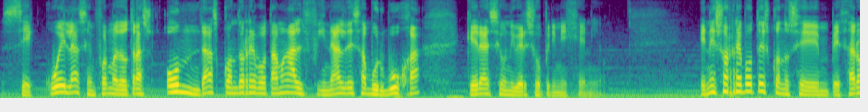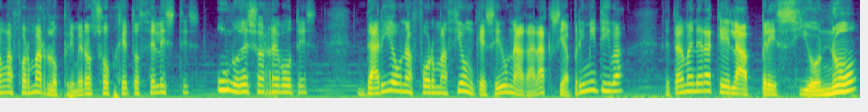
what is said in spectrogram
secuelas en forma de otras ondas cuando rebotaban al final de esa burbuja que era ese universo primigenio. En esos rebotes, cuando se empezaron a formar los primeros objetos celestes, uno de esos rebotes daría una formación que sería una galaxia primitiva, de tal manera que la presionó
